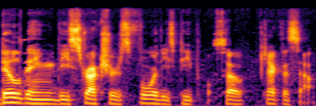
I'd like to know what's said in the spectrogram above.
building these structures for these people. So, check this out.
